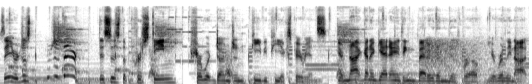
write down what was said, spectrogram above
See, you're just, you're just there. This is the pristine Sherwood Dungeon PvP experience. You're not gonna get anything better than this, bro. You're really not.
